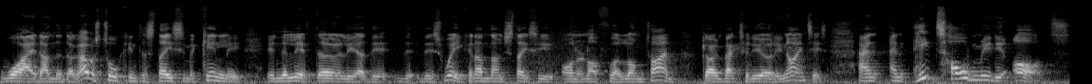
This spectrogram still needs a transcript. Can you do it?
wide underdog? I was talking to Stacey McKinley in the lift earlier the, the, this week, and I've known Stacey on and off for a long time, going back to the early 90s, and, and he told me the odds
